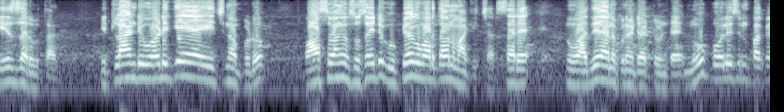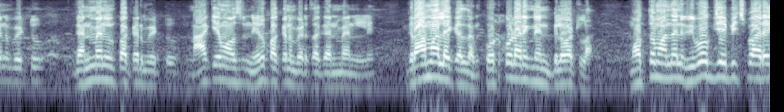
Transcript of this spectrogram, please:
కేసు జరుగుతుంది. ఇట్లాంటి వాడికే ఇచ్చినప్పుడు వాస్తవంగా సొసైటీకి ఉపయోగపడతామని మాకు ఇచ్చారు. సరే నువ్వు అదే అనుకునేటట్టు ఉంటే నువ్వు పోలీసుని పక్కన పెట్టు గన్మెన్లను పక్కన పెట్టు నాకేం అవసరం నేను పక్కన పెడతా గన్మెన్లని గ్రామాలకు వెళ్దాం. కొట్టుకోవడానికి నేను పిలవట్లా. మొత్తం అందరిని రివోక్ చేపించి పారే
